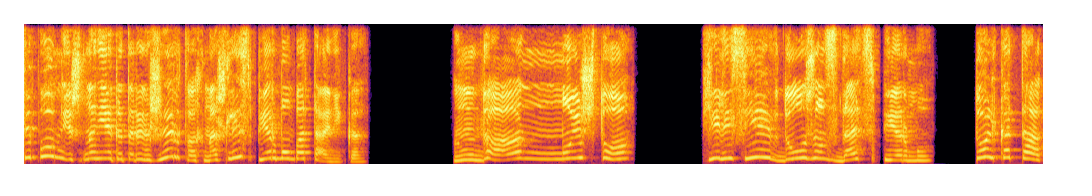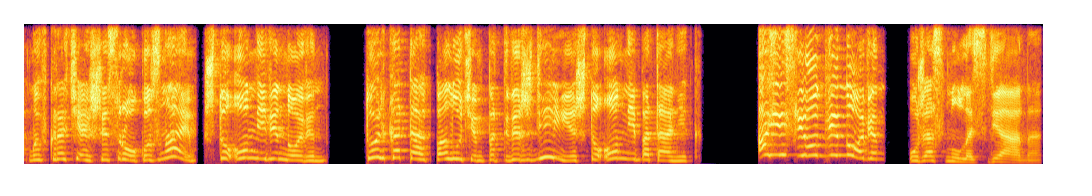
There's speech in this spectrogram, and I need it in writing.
Ты помнишь, на некоторых жертвах нашли сперму ботаника? Да, ну и что? Елисеев должен сдать сперму. Только так мы в кратчайший срок узнаем, что он невиновен. Только так получим подтверждение, что он не ботаник. А если он виновен? Ужаснулась Диана.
